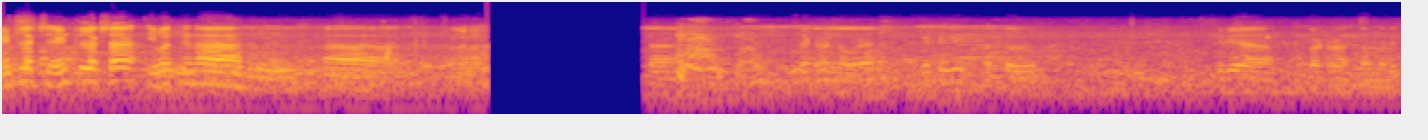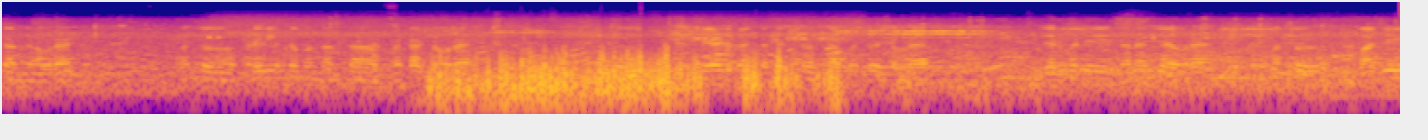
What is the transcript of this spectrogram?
ಎಂಟು ಲಕ್ಷ ಎಂಟು ಲಕ್ಷ ಇವತ್ತಿನ ಶೇಖರಣ್ಣವರೇ ಮತ್ತು ಹಿರಿಯ ಮುಖಂಡರಂಥ ಮಲ್ಲಿಕಾರ್ಜುನ ಅವರೇ ಮತ್ತು ಹಡಗಲಿಂದ ಬಂದಂಥ ಪ್ರಕಾಶ್ ಅವರೇ ಏಳು ಬ್ಯಾಂಕ್ ಅಧ್ಯಕ್ಷರಂಥ ಬಸವೇಶ್ ಅವರೇ, ಜರ್ಮನಿ ಧನಂಜಯ ಅವರೇ ಮತ್ತು ಮಾಜಿ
